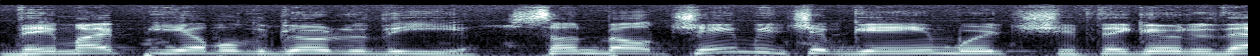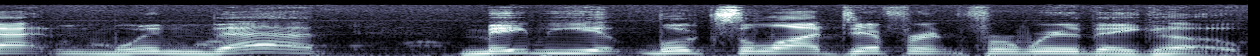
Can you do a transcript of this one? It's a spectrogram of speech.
they might be able to go to the Sun Belt Championship game, which, if they go to that and win that, maybe it looks a lot different for where they go.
